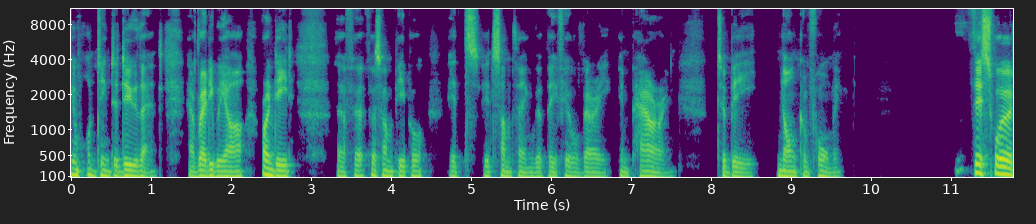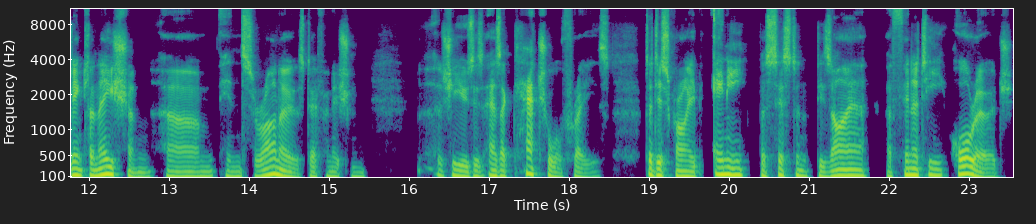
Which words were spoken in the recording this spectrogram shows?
in wanting to do that, how ready we are, or indeed, uh, for, for some people, it's it's something that they feel very empowering to be non-conforming. This word inclination um, in Serano's definition, uh, she uses as a catch-all phrase to describe any persistent desire, affinity, or urge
